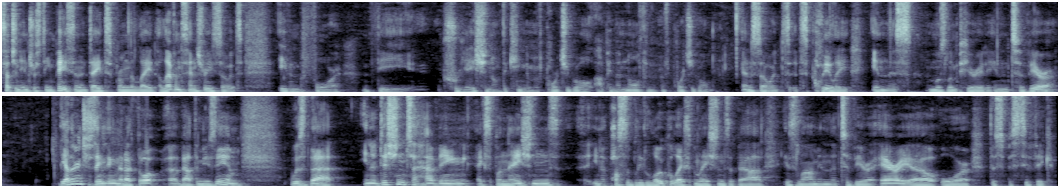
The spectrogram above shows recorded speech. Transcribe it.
such an interesting piece, and it dates from the late 11th century, so it's even before the creation of the Kingdom of Portugal up in the north of, of Portugal and so it's it's clearly in this Muslim period in Tavira. The other interesting thing that I thought about the museum was that in addition to having explanations you know, possibly local explanations about Islam in the Tavira area or the specific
